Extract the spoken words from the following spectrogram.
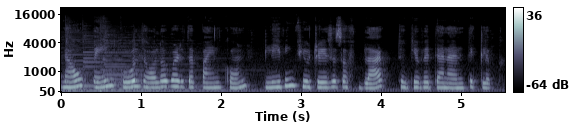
Now paint gold all over the pine cone, leaving few traces of black to give it an antique look.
